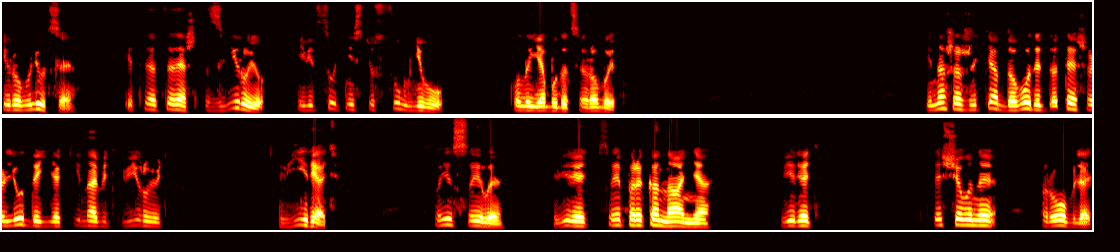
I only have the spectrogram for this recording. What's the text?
І роблю це. І це, теж з вірою і відсутністю сумніву, коли я буду це робити. І наше життя доводить до те, що люди, які навіть вірують, вірять свої сили, вірять в своє переконання, вірять в те, що вони роблять,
